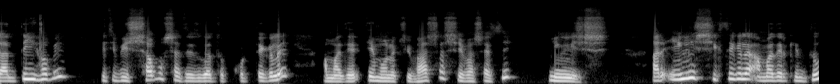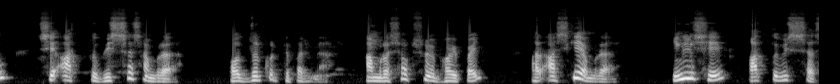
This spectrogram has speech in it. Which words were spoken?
জানতেই হবে পৃথিবীর সবার সাথে যোগাযোগ করতে গেলে আমাদের এমন একটি ভাষা সে ভাষা হচ্ছে ইংলিশ আর ইংলিশ শিখতে গেলে আমাদের কিন্তু সে আত্মবিশ্বাস আমরা অর্জন করতে পারি না আমরা সবসময় ভয় পাই আর আজকে আমরা ইংলিশে আত্মবিশ্বাস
